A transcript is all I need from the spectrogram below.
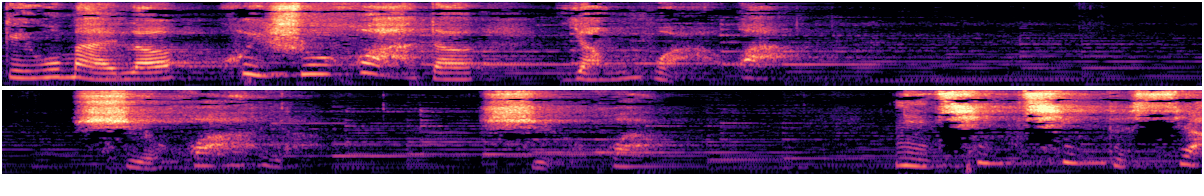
给我买了会说话的。洋娃娃，雪花呀，雪花，你轻轻地下，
